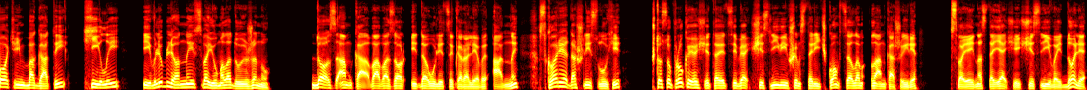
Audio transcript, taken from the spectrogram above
очень богатый, хилый и влюбленный в свою молодую жену. До замка Вавазор и до улицы королевы Анны вскоре дошли слухи, что супруг ее считает себя счастливейшим старичком в целом Ланкашире. В своей настоящей счастливой доле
